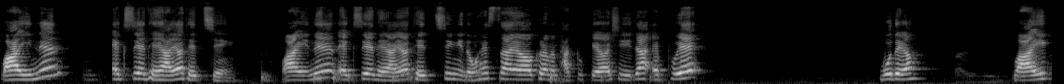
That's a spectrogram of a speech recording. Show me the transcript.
Y y는 x에 대하여 대칭. y는 x에 대하여 대칭 이동을 했어요. 그러면 바꿀게요. 시작. f에 뭐 돼요? y,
